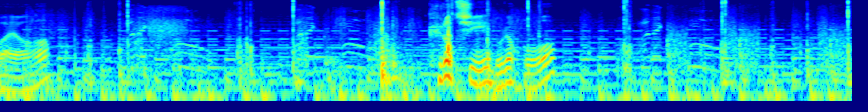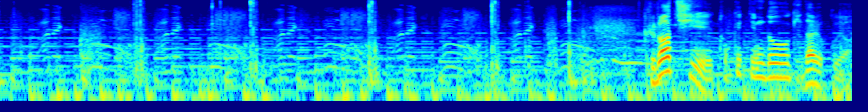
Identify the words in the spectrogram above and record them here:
좋아요. 그렇지 노렸고. 그렇지 토끼팀도 기다렸고요.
